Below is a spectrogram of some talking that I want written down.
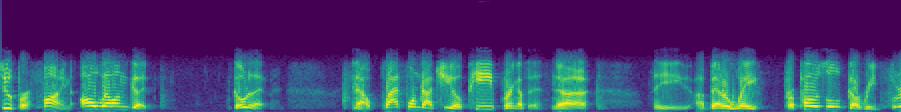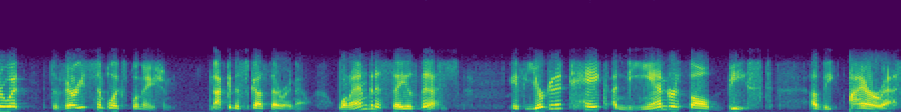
Super, fine, all well and good. Go to that, you know, platform.gop, bring up the, uh, the a better way proposal, go read through it. It's a very simple explanation. I'm not going to discuss that right now. What I am going to say is this if you're going to take a Neanderthal beast of the IRS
